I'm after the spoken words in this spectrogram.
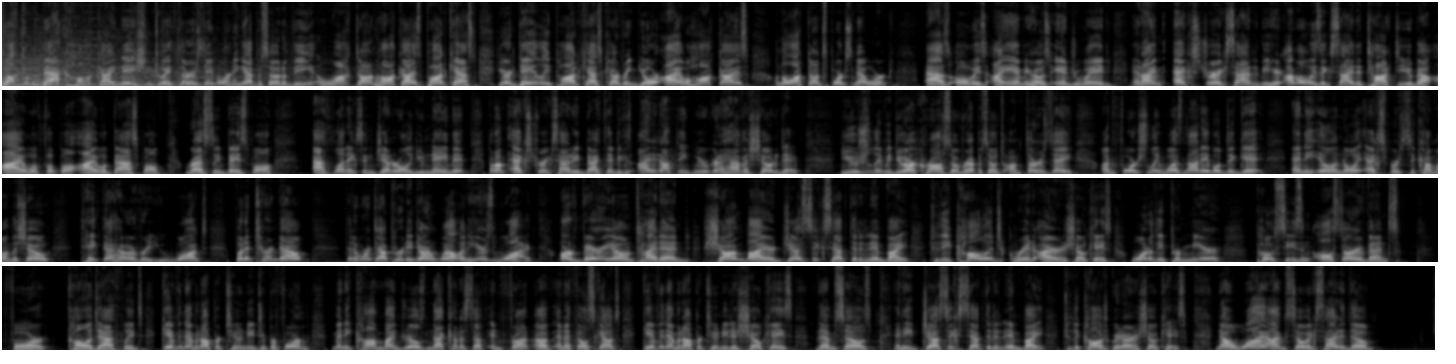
Welcome back, Hawkeye Nation, to a Thursday morning episode of the Locked On Hawkeyes podcast, your daily podcast covering your Iowa Hawkeyes on the Locked On Sports Network. As always, I am your host, Andrew Wade, and I'm extra excited to be here. I'm always excited to talk to you about Iowa football, Iowa basketball, wrestling, baseball, athletics in general, you name it. But I'm extra excited to be back today because I did not think we were going to have a show today. Usually we do our crossover episodes on Thursday. Unfortunately, was not able to get any Illinois experts to come on the show. Take that however you want. But it turned out that it worked out pretty darn well. And here's why. Our very own tight end, Shaun Beyer, just accepted an invite to the College Gridiron Showcase, one of the premier postseason all star events for college athletes, giving them an opportunity to perform many combine drills and that kind of stuff in front of NFL scouts, giving them an opportunity to showcase themselves. And he just accepted an invite to the College Gridiron Showcase. Now, why I'm so excited though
